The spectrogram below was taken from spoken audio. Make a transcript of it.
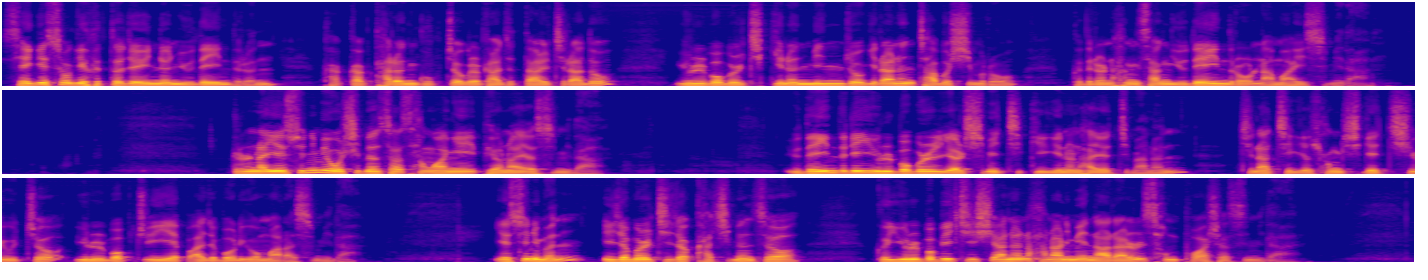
세계 속에 흩어져 있는 유대인들은 각각 다른 국적을 가졌다 할지라도 율법을 지키는 민족이라는 자부심으로 그들은 항상 유대인으로 남아 있습니다. 그러나 예수님이 오시면서 상황이 변하였습니다. 유대인들이 율법을 열심히 지키기는 하였지만은 지나치게 형식에 치우쳐 율법주의에 빠져버리고 말았습니다. 예수님은 이 점을 지적하시면서 그 율법이 지시하는 하나님의 나라를 선포하셨습니다.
